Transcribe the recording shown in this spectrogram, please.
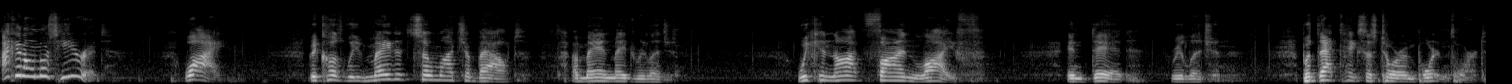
I can almost hear it. Why? Because we've made it so much about a man made religion. We cannot find life in dead religion. But that takes us to our important part.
